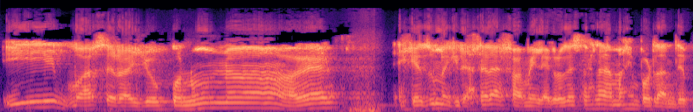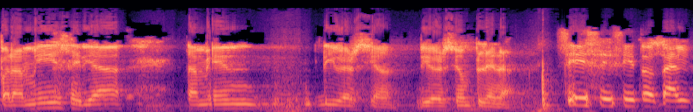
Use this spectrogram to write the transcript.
Y voy a cerrar yo con una, a ver. Es que tú me quitaste la familia, creo que esa es la más importante. Para mí sería también diversión, diversión plena. Sí, sí, sí, total.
